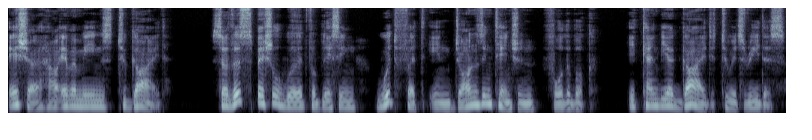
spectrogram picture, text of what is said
Esher, however, means to guide. So this special word for blessing would fit in John's intention for the book. It can be a guide to its readers.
